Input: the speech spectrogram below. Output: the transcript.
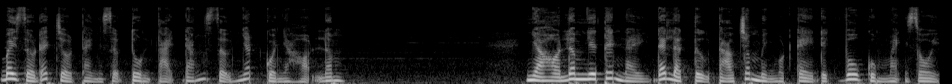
bây giờ đã trở thành sự tồn tại đáng sợ nhất của nhà họ Lâm. Nhà họ Lâm như thế này đã là tự tạo cho mình một kẻ địch vô cùng mạnh rồi.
